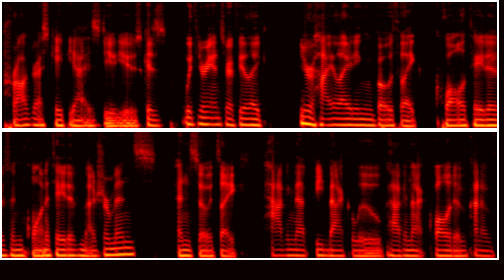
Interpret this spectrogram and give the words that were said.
progress KPIs do you use? Because with your answer, I feel like you're highlighting both like qualitative and quantitative measurements. And so it's like having that feedback loop, having that qualitative kind of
